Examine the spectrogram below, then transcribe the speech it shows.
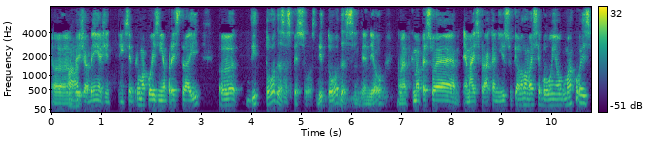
Uh. Veja bem, a gente tem sempre uma coisinha para extrair uh, de todas as pessoas, de todas, entendeu? Não é porque uma pessoa é, é mais fraca nisso que ela não vai ser boa em alguma coisa.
